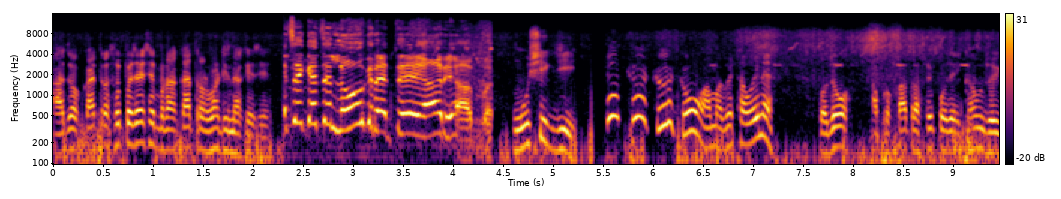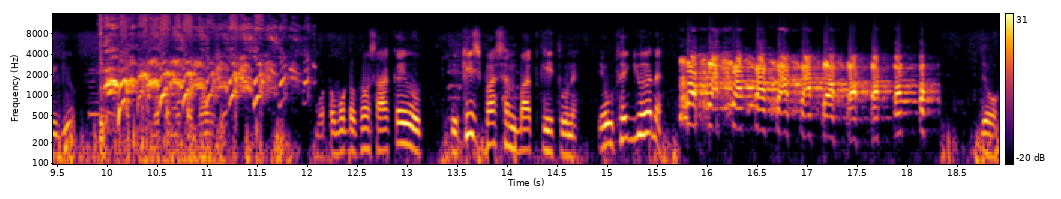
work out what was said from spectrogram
આ જો કાતરા સોપે જાય છે પણ આ કાતરા વાટી નાખે છે. કેસે કેસે લોગ રહેતે યાર યહાં પર. મુશિકજી. શું આમાં બેઠા હોય ને તો જો આપણો કાતરા સોપો જાય ઘઉં જોઈ ગયો મોટો મોટો ઘઉં મોટો મોટો ઘઉં આ કહ્યું એ કિસ ભાષાની બાત કહી તું ને. એવું થઈ ગયું હે ને? જો,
